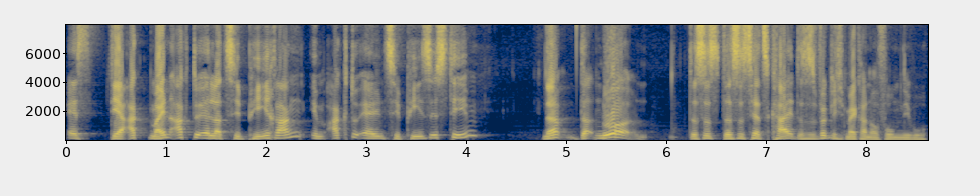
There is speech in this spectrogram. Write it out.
es, der, Akt- mein aktueller CP-Rang im aktuellen CP-System, ne, da, nur, das ist, das ist jetzt kein, das ist wirklich Meckern auf hohem Niveau,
